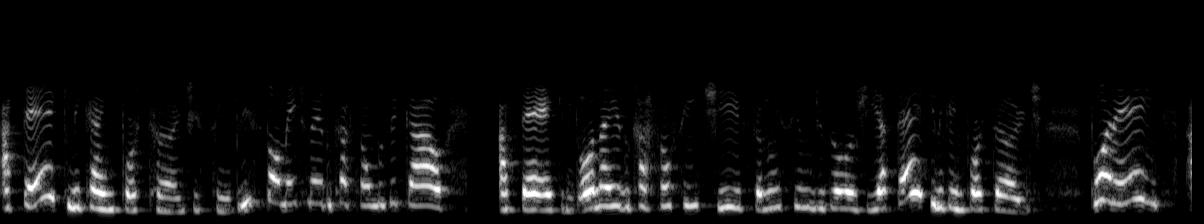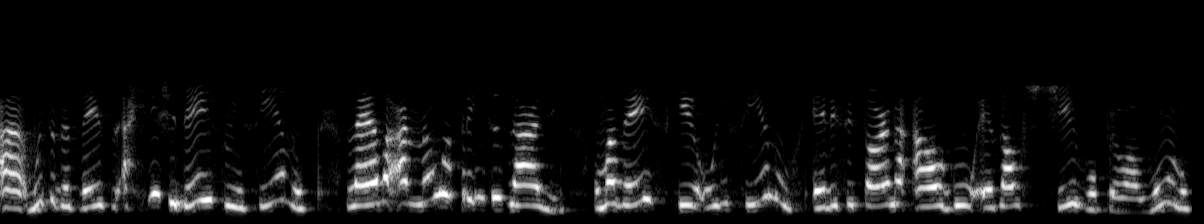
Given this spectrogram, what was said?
A técnica é importante, sim, principalmente na educação musical, a técnica, ou na educação científica, no ensino de biologia, a técnica é importante. Porém, a, muitas das vezes, a rigidez do ensino leva à não aprendizagem, uma vez que o ensino ele se torna algo exaustivo para o aluno,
